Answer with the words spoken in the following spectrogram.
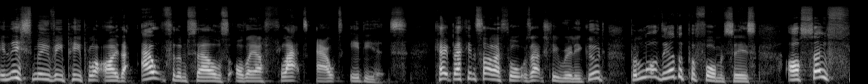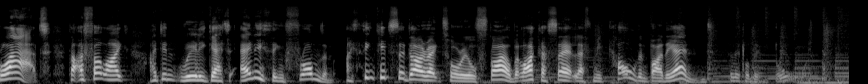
In this movie, people are either out for themselves or they are flat out idiots. Kate Beckinsale I thought was actually really good, but a lot of the other performances are so flat that I felt like I didn't really get anything from them. I think it's the directorial style, but like I say, it left me cold and by the end, a little bit bored.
